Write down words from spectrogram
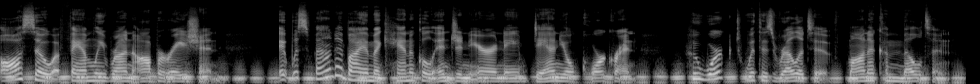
also a family run operation. It was founded by a mechanical engineer named Daniel Corcoran, who worked with his relative, Monica Melton.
